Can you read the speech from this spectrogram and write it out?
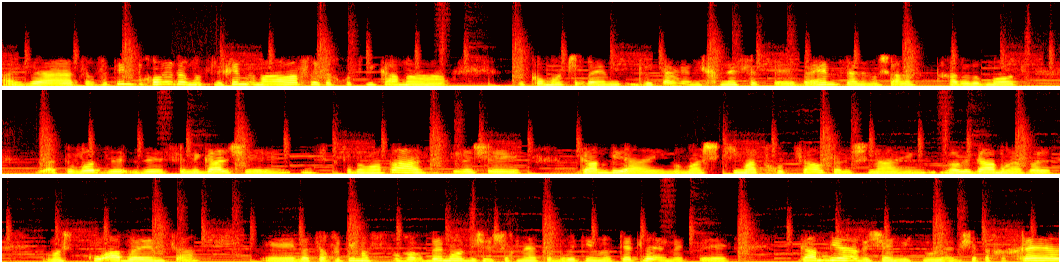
אז הצרפתים פחות או יותר מצליחים במערב אפריקה, חוץ מכמה מקומות שבהם בריטניה נכנסת באמצע, למשל, אחת הדוגמאות הטובות זה, זה סנגל שנמצאת במפה, אז תראה שגמביה היא ממש כמעט חוצה אותה לשניים, לא לגמרי, אבל ממש תקועה באמצע. אה, והצרפתים עשו הרבה מאוד בשביל לשכנע את הבריטים לתת להם את אה, גמביה, ושהם ייתנו להם שטח אחר,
